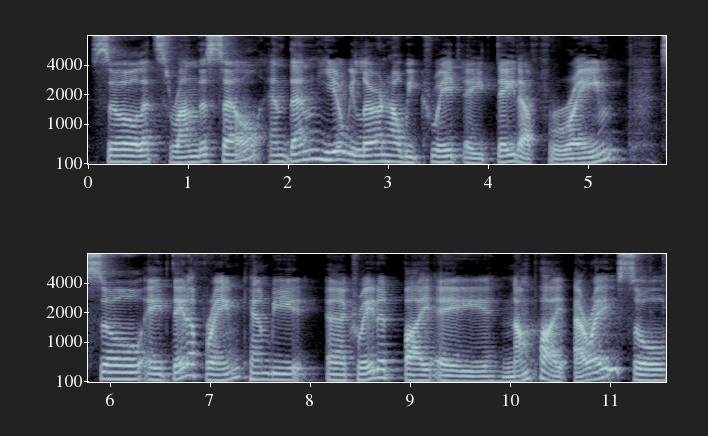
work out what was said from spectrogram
So let's run this cell. And then here we learn how we create a data frame. So a data frame can be uh, created by a NumPy array. So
